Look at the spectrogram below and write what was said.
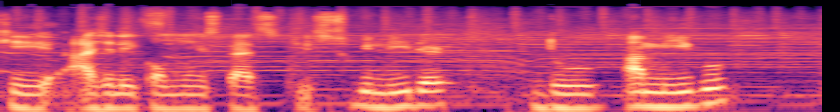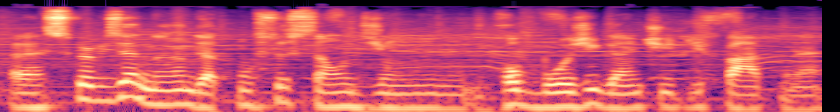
que age ali como uma espécie de sublíder do amigo, uh, supervisionando a construção de um robô gigante de fato, né?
